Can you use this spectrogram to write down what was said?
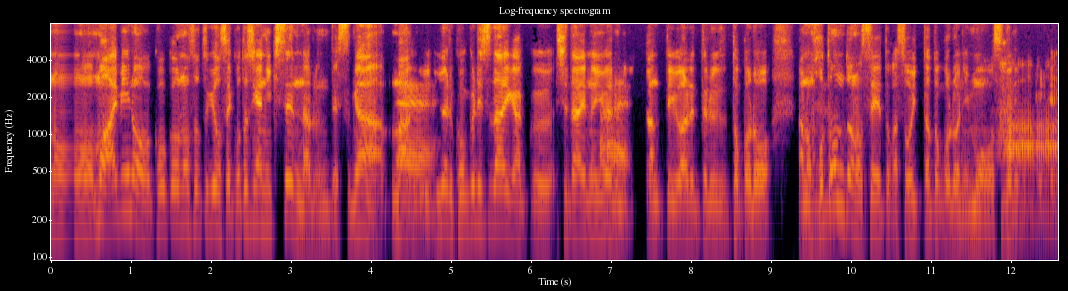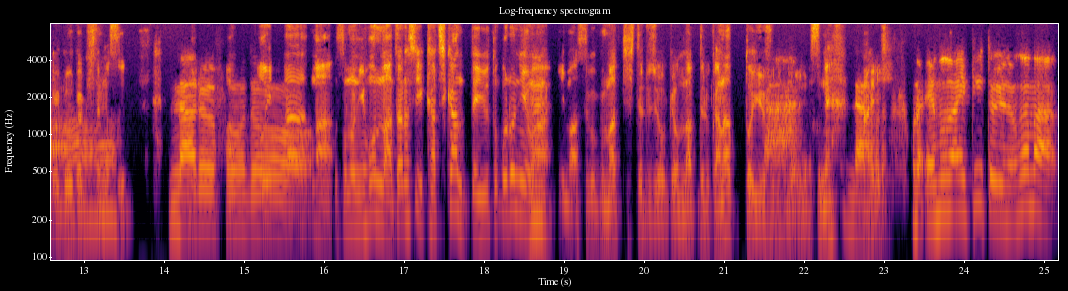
の、もう IB の高校の卒業生、今年が2期生になるんですが、まあ、いわゆる国立大学、次第のいわゆる日韓って言われてるところ、あの、ほとんどの生徒がそういったところにもうすでに合格してます。なるほど。そういった、まあ、その日本の新しい価値観っていうところには、うん、今すごくマッチしてる状況になってるかなというふうに思いますね。なるほど。はい、この MIP というのが、ま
